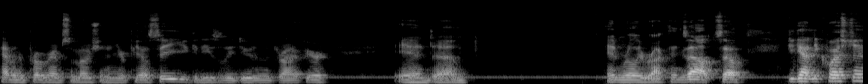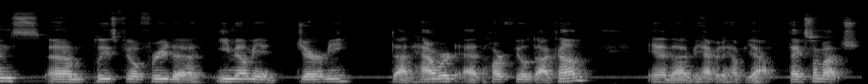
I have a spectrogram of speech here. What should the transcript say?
having to program some motion in your PLC. You could easily do it in the drive here and um, and really rock things out. So if you got any questions, um, please feel free to email me at jeremy.howard at hartfiel.com and I'd be happy to help you out. Thanks so much.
